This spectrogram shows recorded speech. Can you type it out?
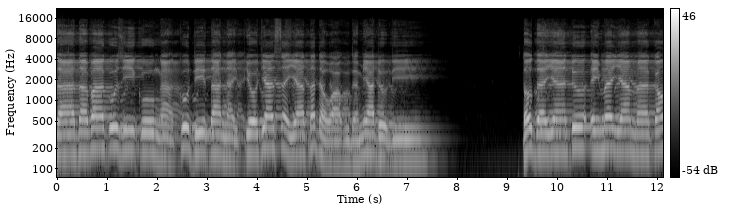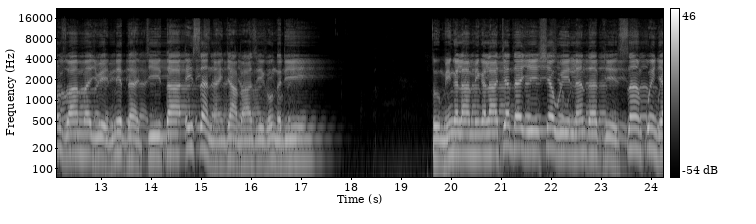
ဇာတပ္ပကုစီကိုငါကုဒေတာ၌ပျော်ကြဆက်ရာတတ္တဝါဟုသမျှတို့သည်သုတ်တယံတုအိမ်မက်ယမကောင်းစွာမ၍နိတ္တကြည်သာအိပ်ဆက်နိုင်ကြပါစေကုန်တည်း သူမင်္ဂလာမင်္ဂလာကြက်တရေရှက်ဝေလန်းသဖြင့်စံပွင့်ကြ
